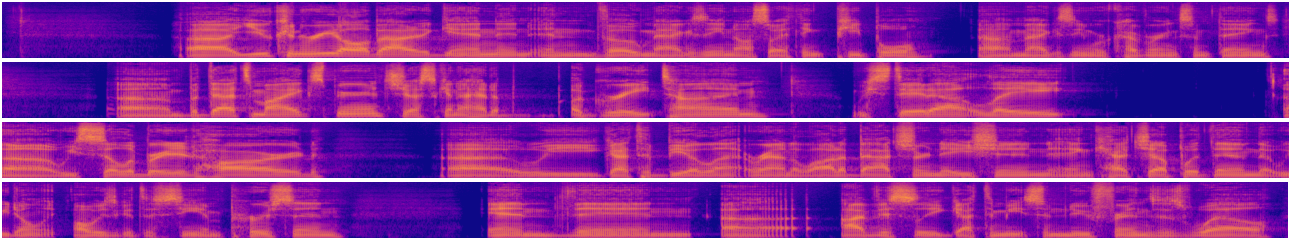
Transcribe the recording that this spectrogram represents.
Uh, you can read all about it again in, in Vogue magazine. Also, I think People uh, magazine were covering some things. Um, but that's my experience. Jessica and I had a, a great time. We stayed out late. Uh, we celebrated hard. Uh, we got to be around a lot of Bachelor Nation and catch up with them that we don't always get to see in person. And then uh, obviously got to meet some new friends as well.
